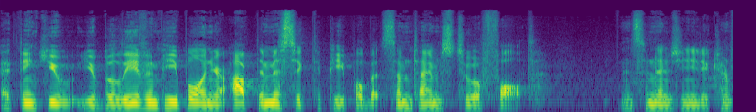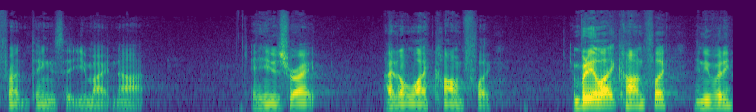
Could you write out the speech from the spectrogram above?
I think you, you believe in people and you're optimistic to people, but sometimes to a fault. And sometimes you need to confront things that you might not. And he was right. I don't like conflict. Anybody like conflict? Anybody?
